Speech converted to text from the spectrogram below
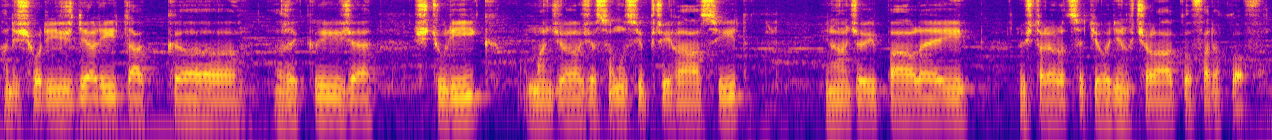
A když odjížděli, tak uh, řekli, že Štulík, manžel, že se musí přihlásit, jinak, že vypálej do 24 hodin v Čelákov a Dakov.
